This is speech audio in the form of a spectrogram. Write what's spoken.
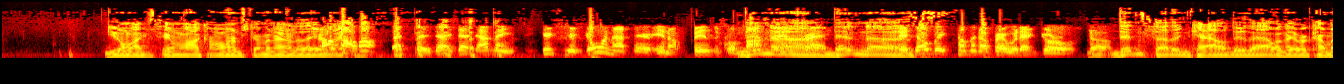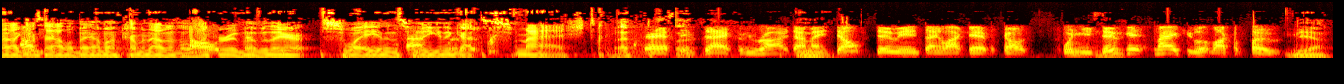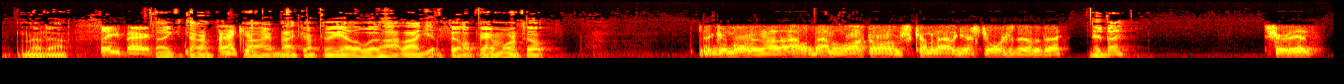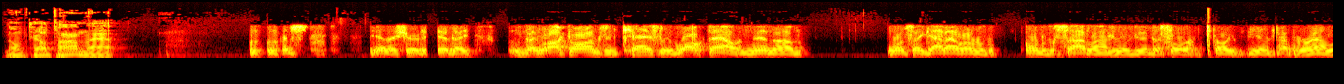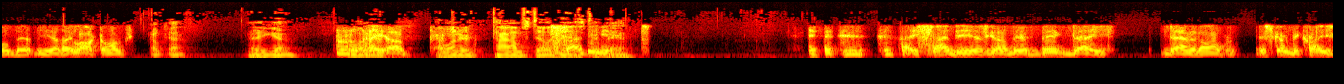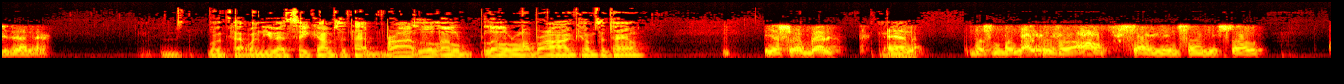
You don't like to see them lock arms coming out of there? Oh like, no, no, that's. That, that, I mean, you're, you're going out there in a physical Didn't knockdown uh, didn't uh, and don't be coming up there with that girl stuff. didn't Southern Cal do that when they were coming out against Oh. Alabama, coming out of the locker room over there, swaying and swinging and got smashed? That's exactly right. I mean, don't do anything like that because when you do get smashed, you look like a fool. yeah, no doubt. See you, Barry. Thank you, Tom. Thank you. All right, back up to the Yellowwood hotline. Get Philip in. Morning, Philip. Good morning. Uh, Alabama locked arms coming out against Georgia the other day. Did they? Sure did. Don't tell Tom that. Yeah, they sure did. They they locked arms and casually walked out, and then um, once they got out onto the onto the sidelines real good, they sort of started you know jumping around a little bit. But yeah, they locked arms. Okay. There you go. I wonder, Hey, uh, I wonder if Tom's still against it then. hey, Sunday is going to be a big day down at Auburn. It's going to be crazy down there. What's that when USC comes to town? Bronny, little, little, little LeBron comes to town? Yes, sir, buddy. And the, the Lakers are off Saturday and Sunday, so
